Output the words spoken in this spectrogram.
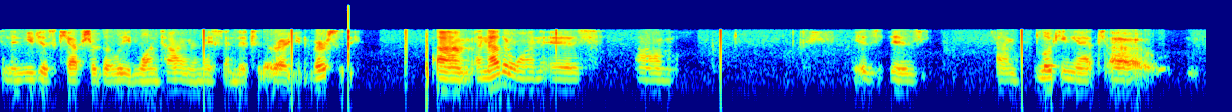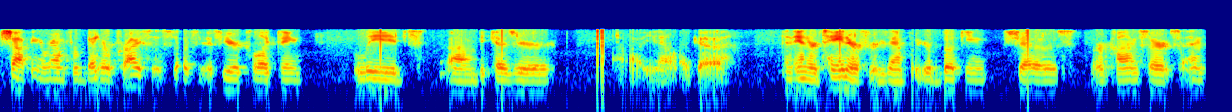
and then you just capture the lead one time, and they send it to the right university. Um, another one is um, is is um, looking at uh, shopping around for better prices. So if, if you're collecting leads um, because you're, uh, you know, like a an entertainer, for example, you're booking shows or concerts and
